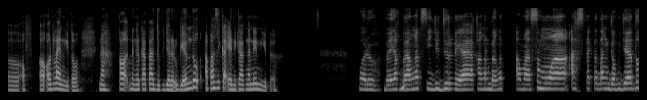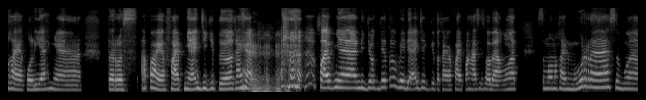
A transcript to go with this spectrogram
uh, off, uh, online gitu. Nah, kalau dengar kata Jogja dan UGM tuh apa sih Kak yang dikangenin gitu? Waduh, banyak banget sih jujur ya, kangen banget sama semua aspek tentang Jogja tuh kayak kuliahnya, terus apa ya vibe-nya aja gitu kayak vibe-nya di Jogja tuh beda aja gitu kayak vibe mahasiswa banget semua makan murah semua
